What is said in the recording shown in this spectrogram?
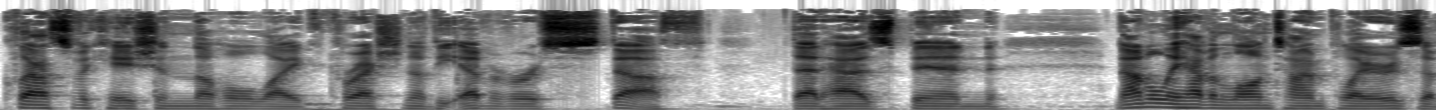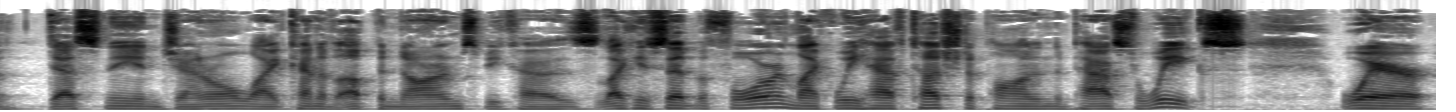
classification, the whole like correction of the Eververse stuff that has been not only having longtime players of Destiny in general like kind of up in arms because like you said before and like we have touched upon in the past weeks where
